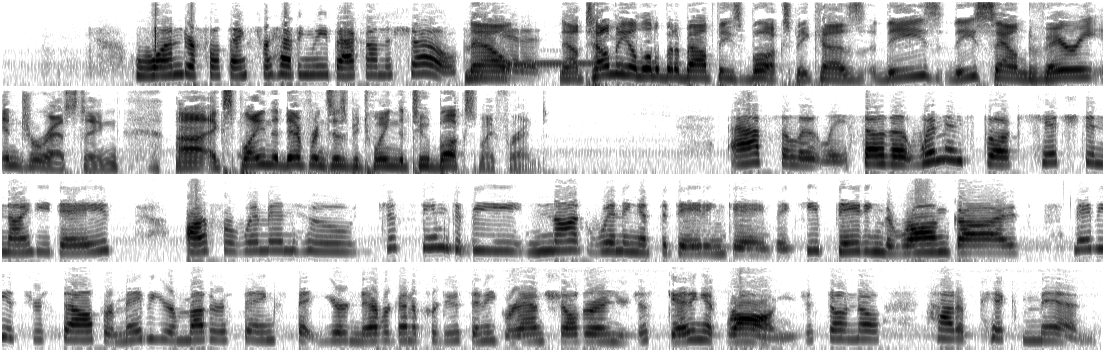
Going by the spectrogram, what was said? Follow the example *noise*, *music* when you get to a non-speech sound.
Wonderful. Thanks for having me back on the show. Appreciate now, it. now tell me a little bit about these books because these these sound very interesting. Uh, explain the differences between the two books, my friend. Absolutely. So the women's book, Hitched in 90 Days, are for women who just seem to be not winning at the dating game. They keep dating the wrong guys. Maybe it's yourself or maybe your mother thinks that you're never going to produce any grandchildren. You're just getting it wrong. You just don't know how to pick men.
